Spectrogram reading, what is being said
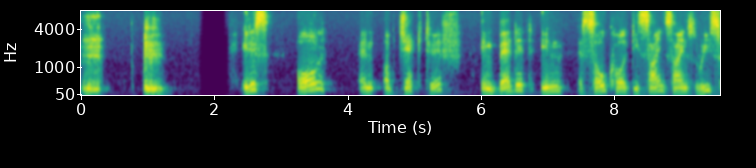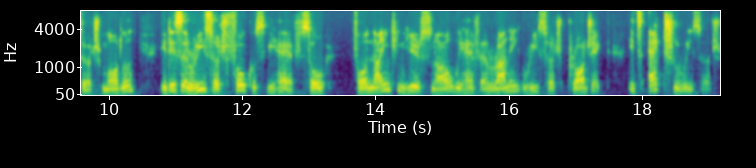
it is all an objective embedded in a so-called design science research model. It is a research focus we have. So for 19 years now, we have a running research project. It's action research.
